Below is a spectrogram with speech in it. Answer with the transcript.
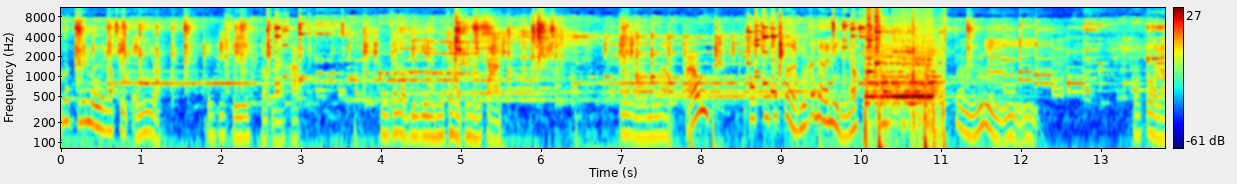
เมื่อกี้มือเราปิดไอ้นี่ว่ะ NPC หลบหนะครับมึงจะหลบดีๆหรือมึงจะหลบด้วยน้ำตาไม่งอมึงแล้วเอ้าพอกูจะเปิดมึงก็เดินหนีเนาะอืมหนีทั้งตัวเรา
